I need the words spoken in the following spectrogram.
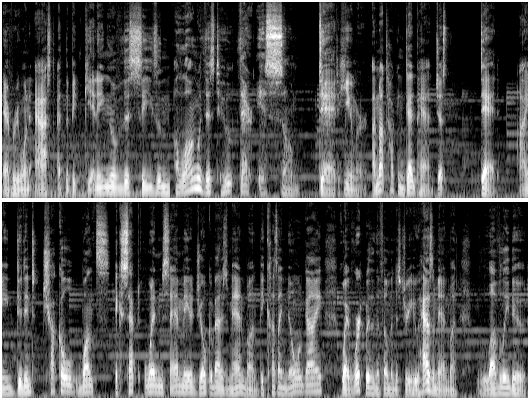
everyone asked at the beginning of this season. Along with this, too, there is some dead humor. I'm not talking deadpan, just dead. I didn't chuckle once, except when Sam made a joke about his man bun, because I know a guy who I've worked with in the film industry who has a man bun. Lovely dude,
